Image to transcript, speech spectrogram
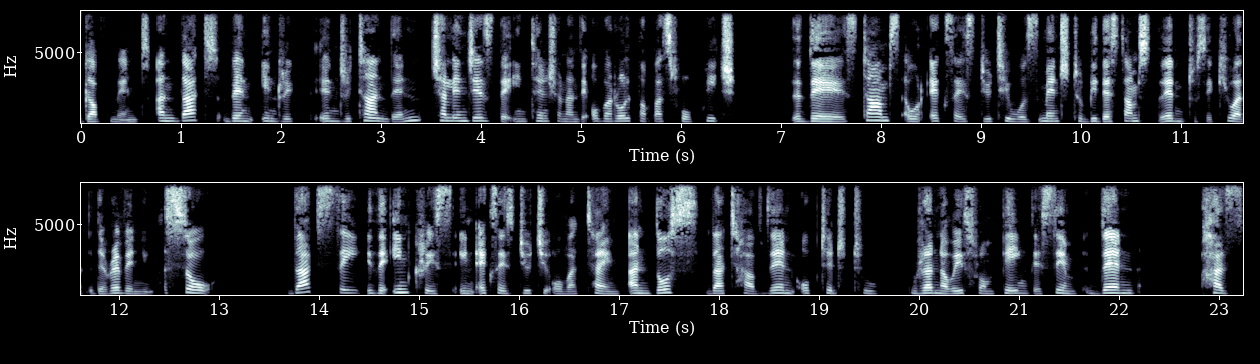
government. And that then in, re- in return then challenges the intention and the overall purpose for which the stamps or excise duty was meant to be the stamps then to secure the revenue. So that said, the increase in excise duty over time and those that have then opted to run away from paying the same then has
